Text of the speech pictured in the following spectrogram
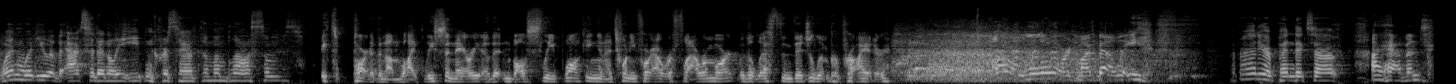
When would you have accidentally eaten chrysanthemum blossoms? It's part of an unlikely scenario that involves sleepwalking in a 24 hour flower mart with a less than vigilant proprietor. oh, Lord, my belly. Ever had your appendix out? I haven't.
